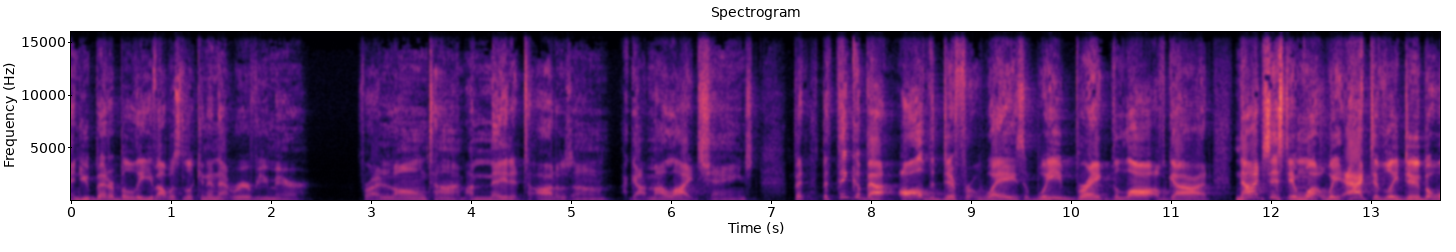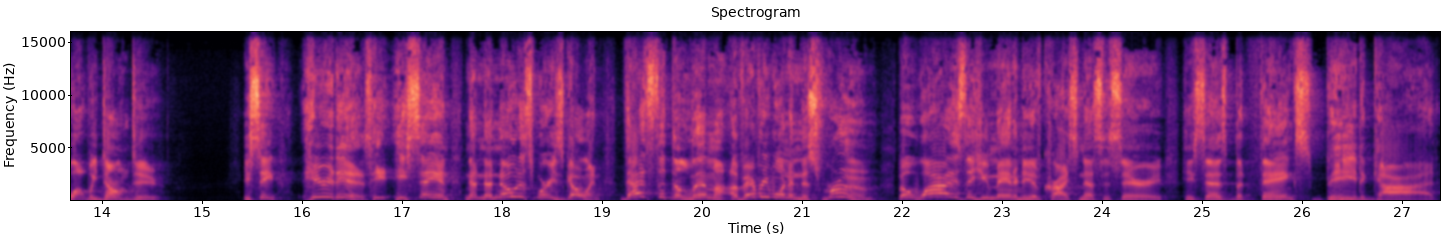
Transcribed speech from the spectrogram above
And you better believe I was looking in that rearview mirror for a long time. I made it to AutoZone. I got my light changed. But, but think about all the different ways we break the law of God, not just in what we actively do, but what we don't do. You see, here it is. He, he's saying, now, now notice where he's going. That's the dilemma of everyone in this room. But why is the humanity of Christ necessary? He says, but thanks be to God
